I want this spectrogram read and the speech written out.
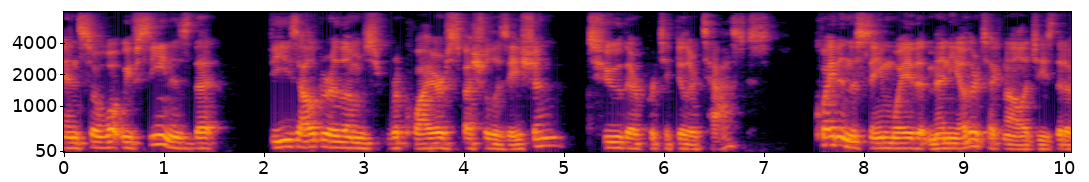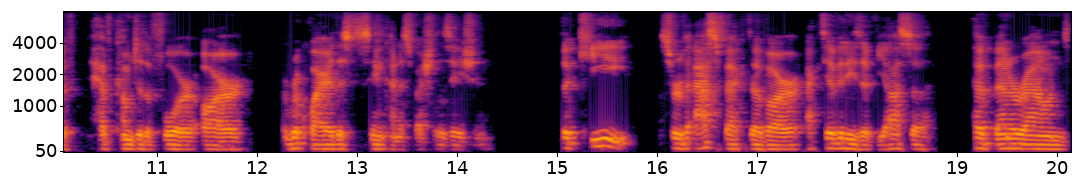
And so what we've seen is that these algorithms require specialization to their particular tasks quite in the same way that many other technologies that have, have come to the fore are require this same kind of specialization. The key sort of aspect of our activities at Vyasa have been around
